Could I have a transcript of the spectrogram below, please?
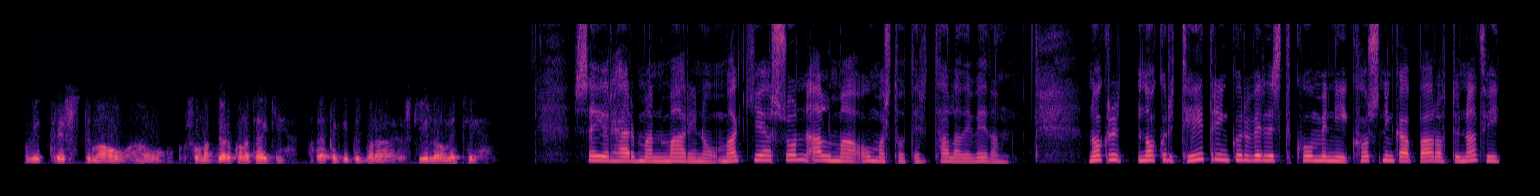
og við tristum á, á svona björgunatæki að þetta getur bara skila á milli. Segir Herman Marino Maggiarsson, Alma Ómarstóttir talaði við hann. Nokkur, nokkur titringur virðist komin í kostningabaráttuna því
